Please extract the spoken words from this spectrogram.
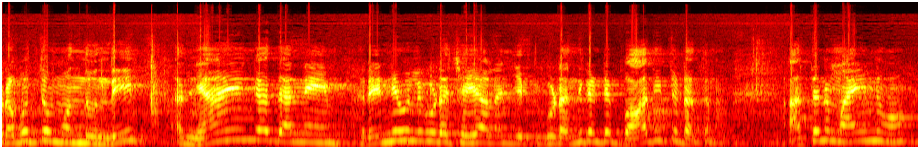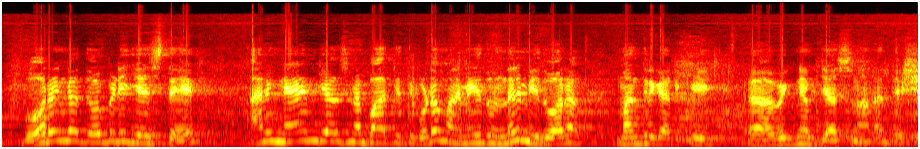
ప్రభుత్వం ముందు ఉంది. అది న్యాయంగా దాన్ని రెన్యువల్ కూడా చేయాలని చెప్పి కూడా ఎందుకంటే బాధితుడు అతను. అతను మైన్ ఘోరంగా దోపిడీ చేస్తే ఆయనకు న్యాయం చేయాల్సిన బాధ్యత కూడా మన మీద ఉందని మీ ద్వారా మంత్రి గారికి విజ్ఞప్తి చేస్తున్నాను అధ్యక్ష.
